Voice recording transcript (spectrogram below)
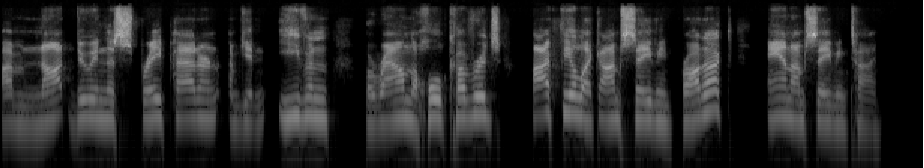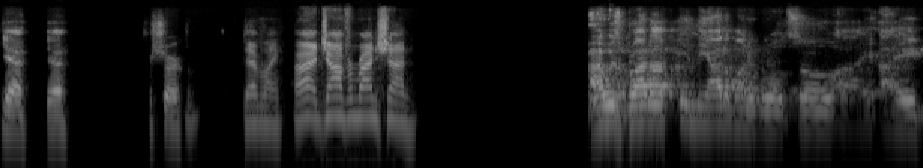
I'm not doing this spray pattern. I'm getting even around the whole coverage. I feel like I'm saving product and I'm saving time. Yeah, yeah, for sure. Definitely. All right, John from Ride and Shine. I was brought up in the auto body world, so I, I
